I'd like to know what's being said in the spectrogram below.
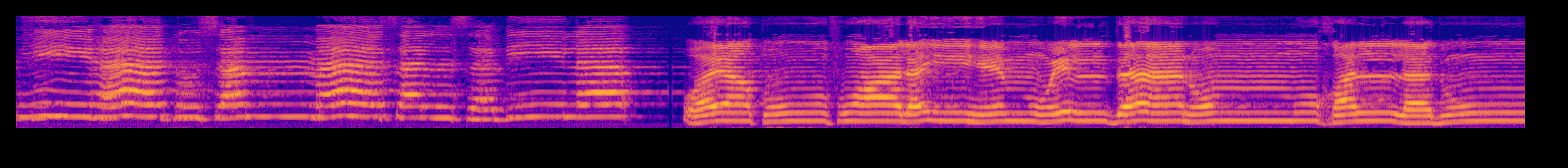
فيها تسمى سلسبيلا. ويطوف عليهم ولدان مخلدون.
